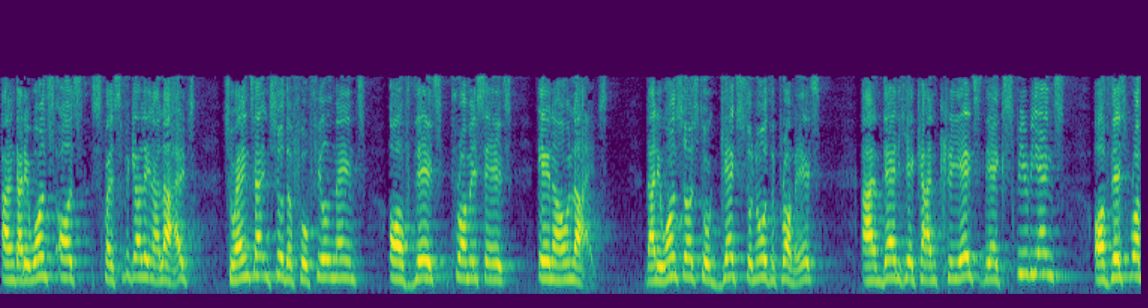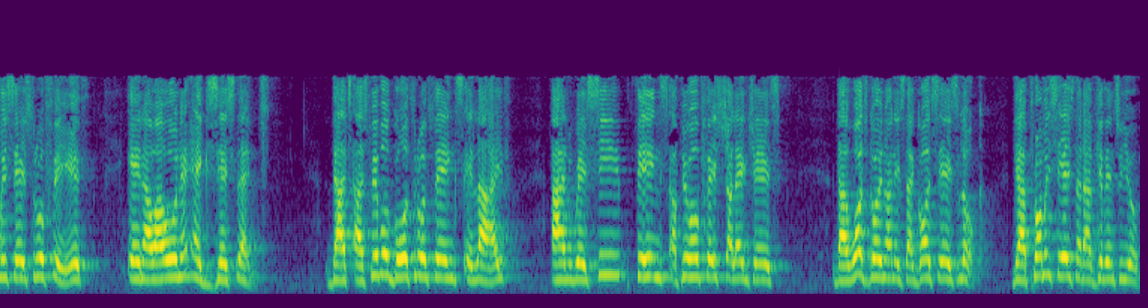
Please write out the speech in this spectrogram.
and that He wants us specifically in our lives to enter into the fulfillment of these promises in our own lives. That He wants us to get to know the promise and then he can create the experience of these promises through faith in our own existence. That as people go through things in life and we see things and people face challenges, that what's going on is that God says, look, there are promises that I've given to you.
